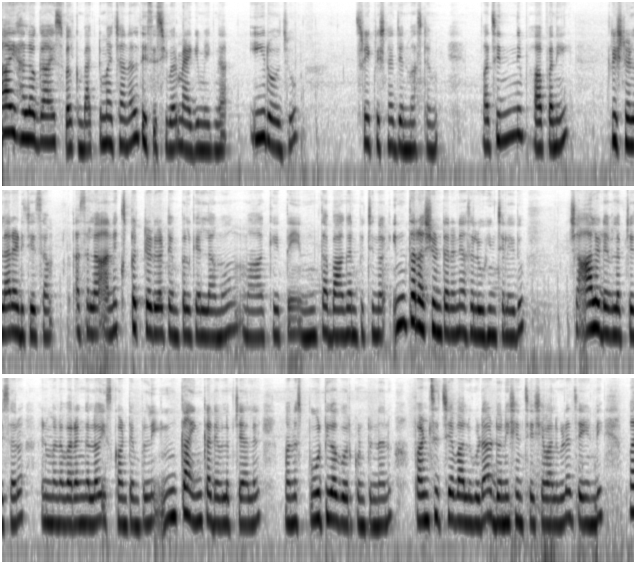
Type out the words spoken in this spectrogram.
Hi hello guys welcome back to my channel this is your Maggie మేఘ్నా ఈరోజు శ్రీకృష్ణ జన్మాష్టమి. మా చిన్ని పాపని కృష్ణుడిలా రెడీ చేసాం అసలు అన్ఎక్స్పెక్టెడ్గా టెంపుల్కి వెళ్ళాము. మాకైతే ఎంత బాగా అనిపించిందో ఇంత రష్ ఉంటారని అసలు ఊహించలేదు. చాలా డెవలప్ చేశారు. అండ్ మన వరంగల్లో ఇస్కాన్ టెంపుల్ని ఇంకా ఇంకా డెవలప్ చేయాలని మనస్ఫూర్తిగా కోరుకుంటున్నాను. ఫండ్స్ ఇచ్చే వాళ్ళు కూడా డొనేషన్ చేసే వాళ్ళు కూడా చేయండి. మా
